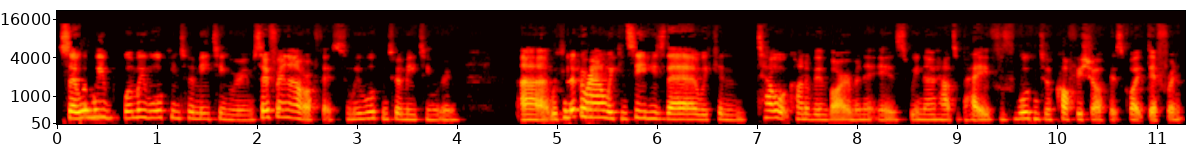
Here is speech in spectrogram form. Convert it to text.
So when we when we walk into a meeting room, so if we're in our office and we walk into a meeting room, uh, we can look around, we can see who's there, we can tell what kind of environment it is, we know how to behave. If we walk into a coffee shop, it's quite different.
